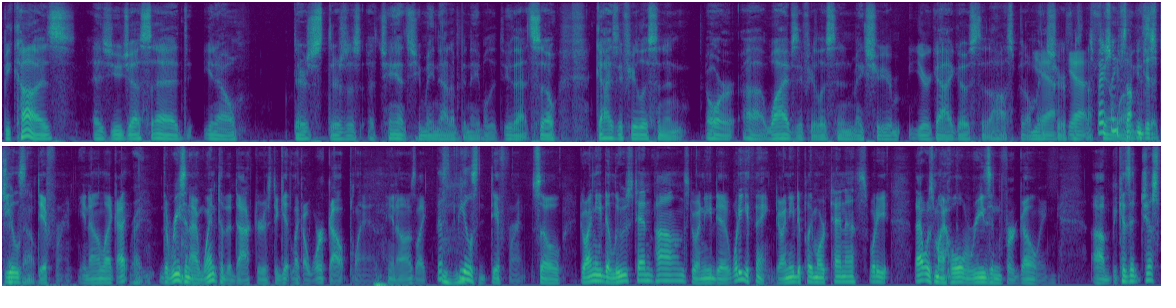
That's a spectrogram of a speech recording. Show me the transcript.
because as you just said, you know, there's there's a, a chance you may not have been able to do that. So, guys, if you're listening, or uh, wives, if you're listening, make sure your your guy goes to the hospital. Make yeah, sure, if yeah. Especially if something gets just feels different, you know. Like I, Right. the reason I went to the doctor is to get like a workout plan. You know, I was like, this Mm-hmm. feels different. So, do I need to lose ten pounds? Do I need to? What do you think? Do I need to play more tennis? What do you? That was my whole reason for going, uh, because it just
